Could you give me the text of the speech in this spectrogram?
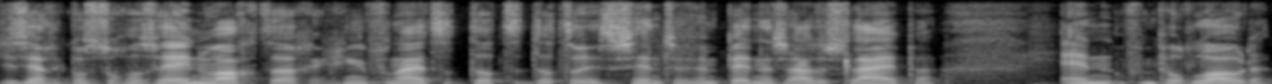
Je zegt, ik was toch wel zenuwachtig. Ik ging ervan uit dat, dat, dat de recensenten hun pennen zouden slijpen. En, of een potloden.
